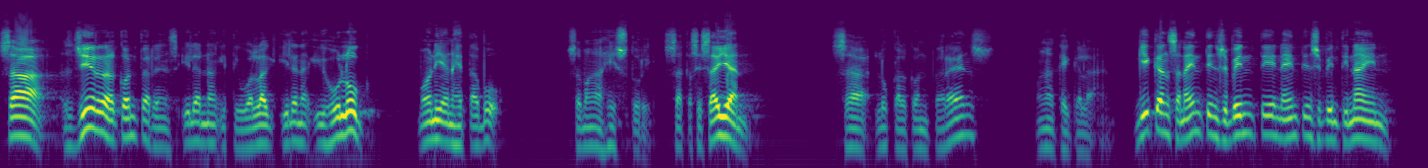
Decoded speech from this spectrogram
sa General Conference ilan nang itiwalag ilan nang ihulog mo ni ang hitabo sa mga history sa kasaysayan sa local conference mga kaykalaan. Gikan sa 1970 1979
